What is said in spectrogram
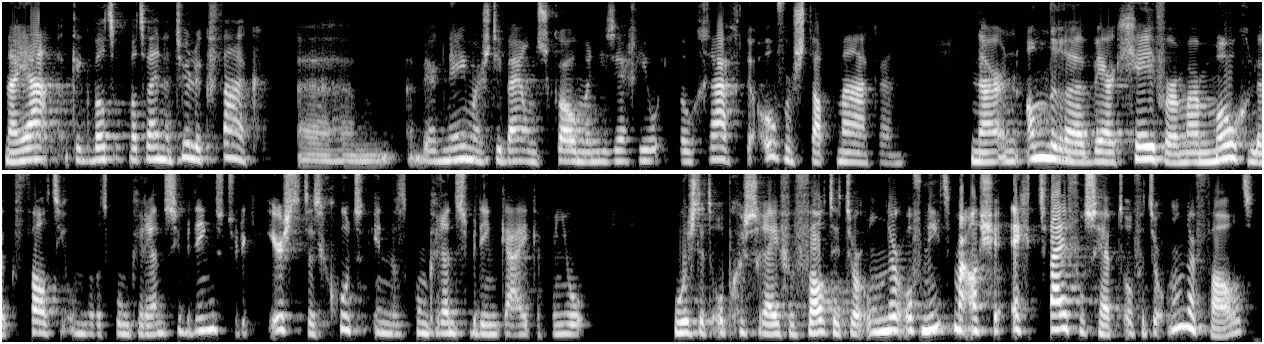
Nou ja, kijk, wat, wat wij natuurlijk vaak, ehm, werknemers die bij ons komen en die zeggen, joh, ik wil graag de overstap maken naar een andere werkgever, maar mogelijk valt die onder het concurrentiebeding. Dus natuurlijk eerst het goed in dat concurrentiebeding kijken van, joh, hoe is dit opgeschreven, valt dit eronder of niet? Maar als je echt twijfels hebt of het eronder valt,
